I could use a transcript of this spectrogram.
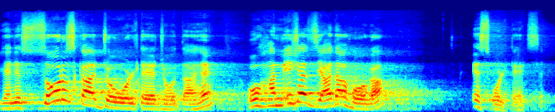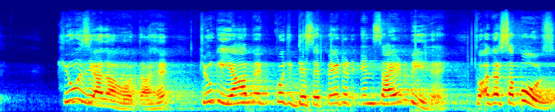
यानी सोर्स का जो वोल्टेज होता है, वो हमेशा ज़्यादा होगा इस वोल्टेज से। क्यों ज़्यादा होता है? क्योंकि यहाँ पे कुछ डिसिपेटेड इनसाइड भी है। तो अगर सपोज़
